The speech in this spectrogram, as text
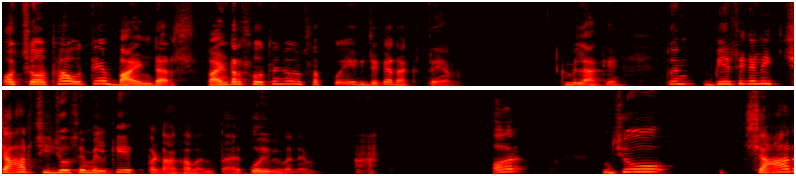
और चौथा होते हैं बाइंडर्स बाइंडर्स होते हैं जो उन सबको एक जगह रखते हैं मिला के। तो बेसिकली चार चीज़ों से मिलके एक पटाखा बनता है, कोई भी बने। और जो चार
